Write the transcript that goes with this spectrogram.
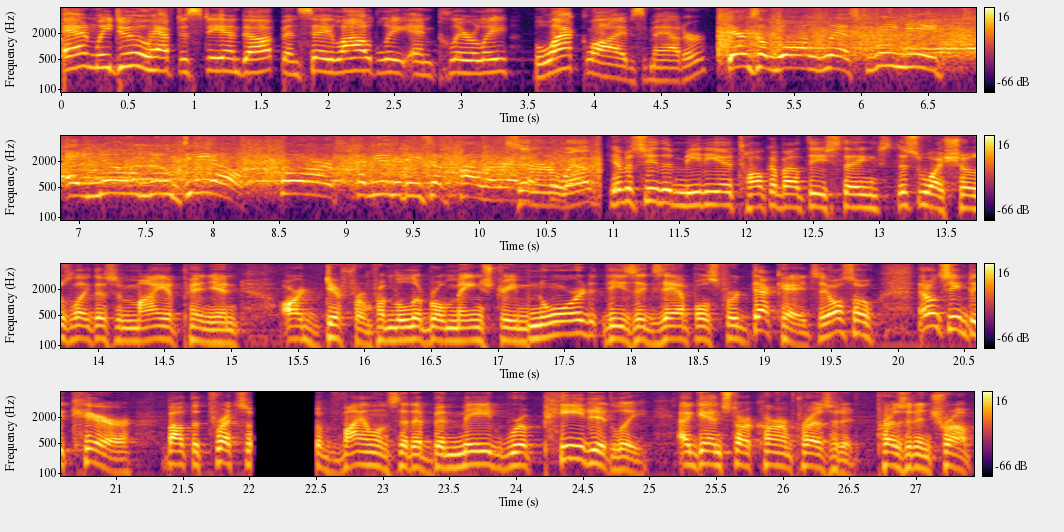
And we do have to stand up and say loudly and clearly, Black Lives Matter. There's a long list. We need a new, new deal for communities of color. Senator Webb, you ever see the media talk about these things? This is why shows like this, in my opinion, are different from the liberal mainstream. Ignored these examples for decades. They also they don't seem to care about the threats of of violence that have been made repeatedly against our current president, President Trump.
